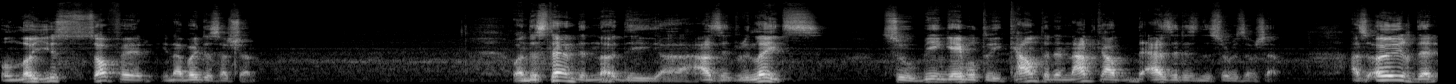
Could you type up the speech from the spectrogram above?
und lo in avodas Hashem. We understand the, the uh, as it relates to being able to count it and not count it as it is in the service of Hashem. As euch der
